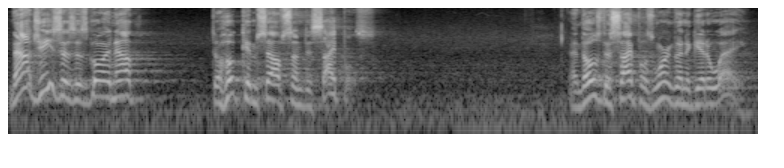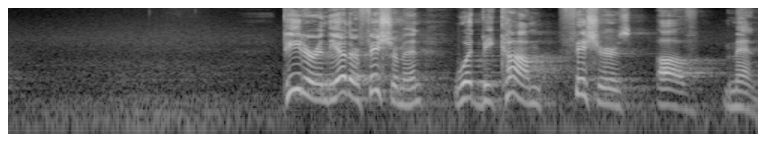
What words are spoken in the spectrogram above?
Now Jesus is going out to hook himself some disciples. And those disciples weren't going to get away. Peter and the other fishermen would become fishers of men.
